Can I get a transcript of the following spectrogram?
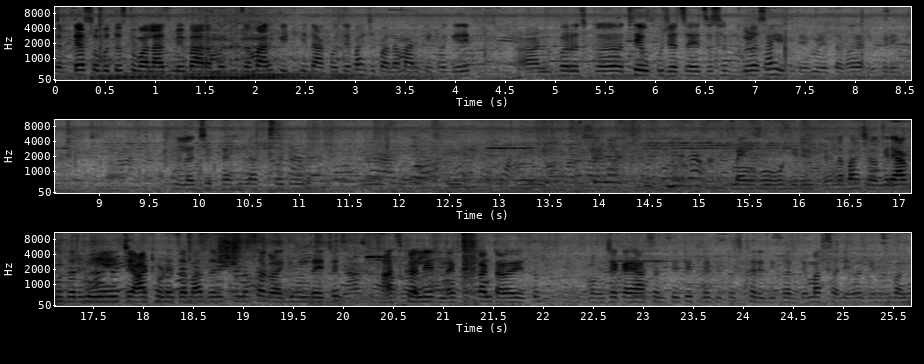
तर त्यासोबतच तुम्हाला आज मी बारामतीचं मार्केट हे दाखवते भाजीपाला मार्केट वगैरे. आणि बरंच क देवपूजाचं याचं सगळं साहित्य मिळतं बघा इकडे. आपल्याला जे काही लागतं तेवढं. मँगो वगैरे विकायला भाज्या वगैरे अगोदर मी यायचे आठवड्याचा बाजार इथून सगळा घेऊन जायचे. आजकाल येत नाही खूप कंटाळा येतो. मग जे काही असेल ते तिथले तिथंच खरेदी करते मसाले वगैरे बघा.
